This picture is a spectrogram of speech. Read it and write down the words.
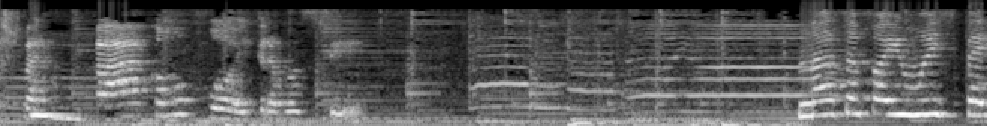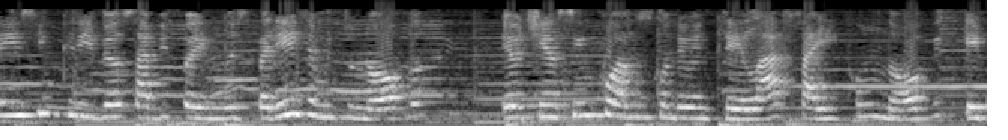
de participar? Como foi pra você? Nossa, foi uma experiência incrível, sabe? Foi uma experiência muito nova. Eu tinha 5 anos quando eu entrei lá, saí com 9, fiquei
